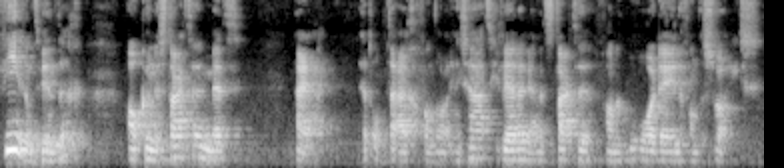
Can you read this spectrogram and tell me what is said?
2024 al kunnen starten met nou ja, het optuigen van de organisatie verder en het starten van het beoordelen van de sorry's.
